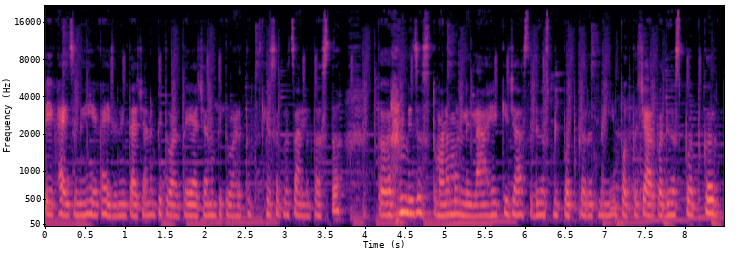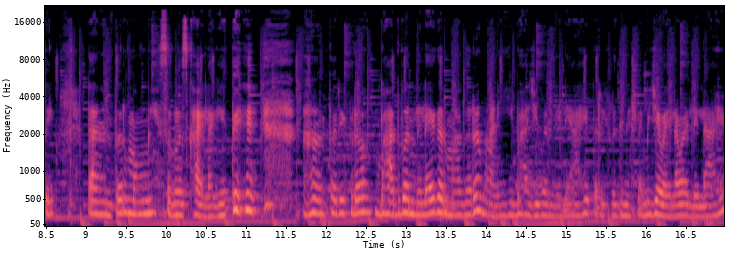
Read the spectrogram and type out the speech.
ते खायचं नाही हे खायचं नाही त्याच्यानं पित वाढतं याच्यानं पित वाढतं हे सगळं चालत असतं. तर मी जसं तुम्हाला म्हणलेलं आहे की जास्त दिवस मी पत करत नाही फक्त चार पाच दिवस पत करते. त्यानंतर मग मी सगळंच खायला घेते. तर इकडं भात बनलेला आहे गरमागरम आणि ही भाजी बनलेली आहे. तर इकडं दिनेशला मी जेवायला वाढलेलं आहे.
